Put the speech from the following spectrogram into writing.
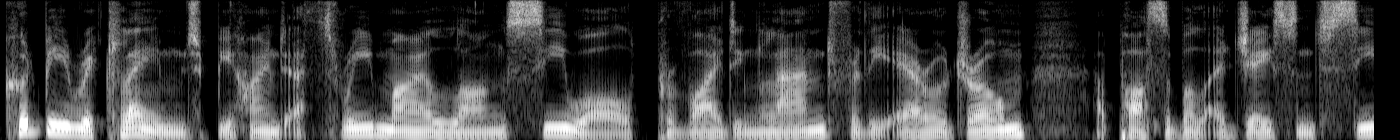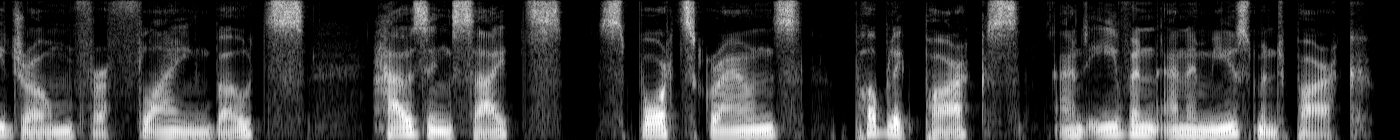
could be reclaimed behind a three mile long seawall, providing land for the aerodrome, a possible adjacent seadrome for flying boats, housing sites, sports grounds, public parks, and even an amusement park.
